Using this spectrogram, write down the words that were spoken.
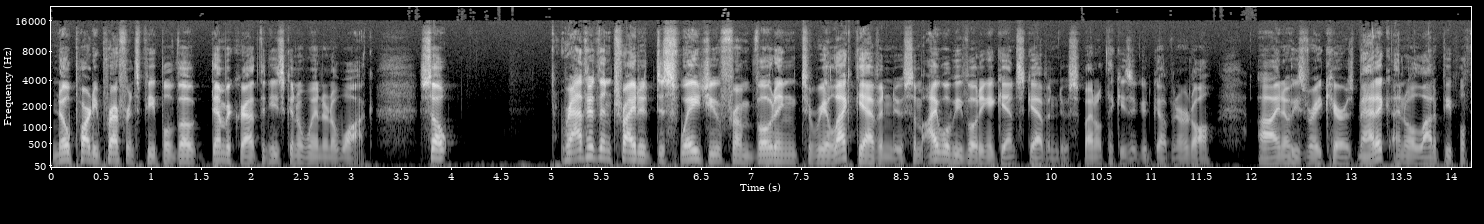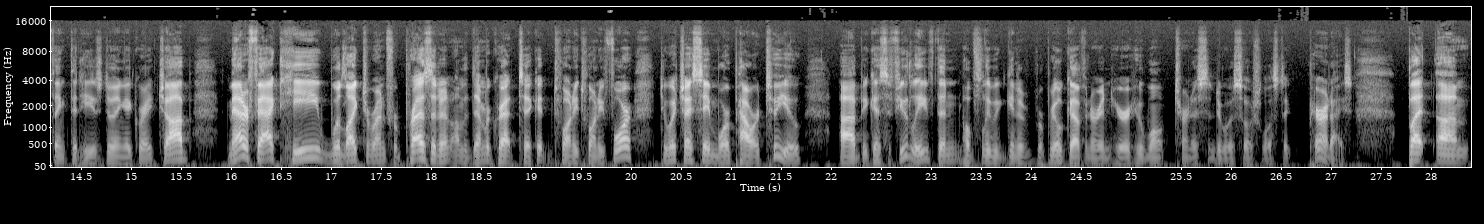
no party preference people vote Democrat, then he's going to win in a walk. So rather than try to dissuade you from voting to reelect Gavin Newsom, I will be voting against Gavin Newsom. I don't think he's a good governor at all. Uh, I know he's very charismatic. I know a lot of people think that he's doing a great job. Matter of fact, he would like to run for president on the Democrat ticket in 2024, to which I say more power to you. Uh, because if you leave, then hopefully we can get a, a, real governor in here who won't turn us into a socialistic paradise. But, um,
